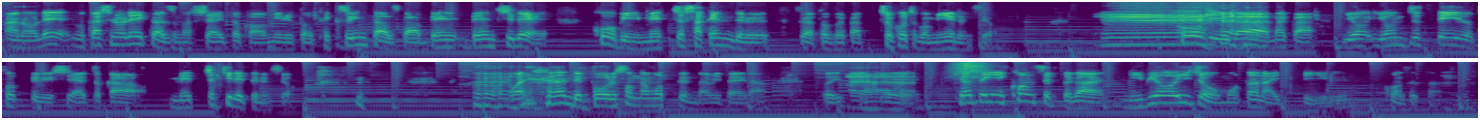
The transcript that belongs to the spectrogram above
あのレ昔のレイカーズの試合とかを見ると、テックス・ウィンターズがベンベンチでコービーにめっちゃ叫んでる姿とかちょこちょこ見えるんですよ。へコービーがなんか よ40点以上取ってる試合とかめっちゃ切れてるんですよ。お前なんでボールそんな持ってんだみたいなと言って基本的にコンセプトが2秒以上持たないっていうコンセプトなんですね。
